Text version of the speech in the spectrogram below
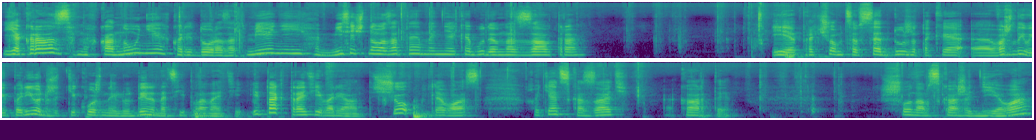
Якраз в кануні коридора затміній, місячного затемнення, яке буде в нас завтра. І причому це все дуже таке е, важливий період в житті кожної людини на цій планеті. І так, третій варіант. Що для вас хочуть сказати карти? Що нам скаже Дєва?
